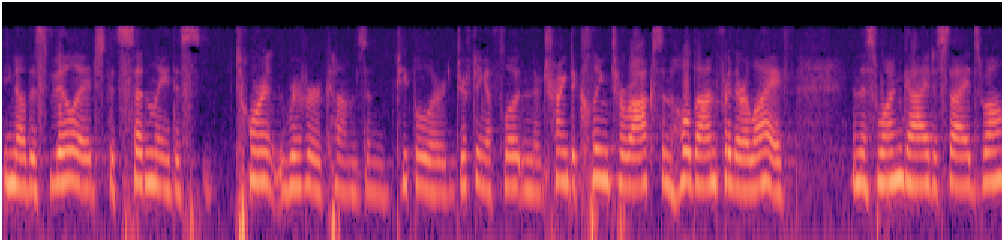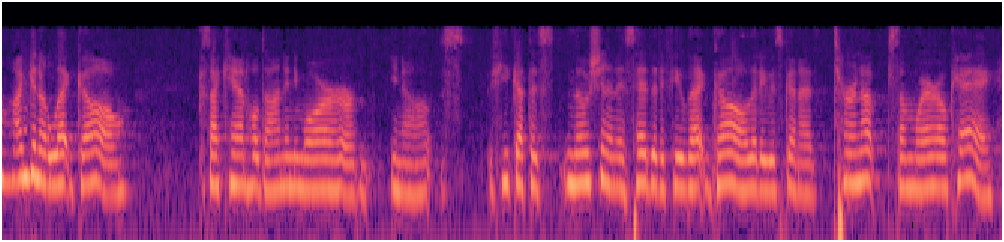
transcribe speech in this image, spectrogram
you know, this village that suddenly this torrent river comes and people are drifting afloat and they're trying to cling to rocks and hold on for their life. And this one guy decides, well, I'm going to let go because I can't hold on anymore or, you know, he got this notion in his head that if he let go that he was going to turn up somewhere okay.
